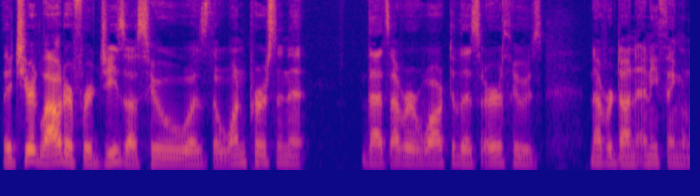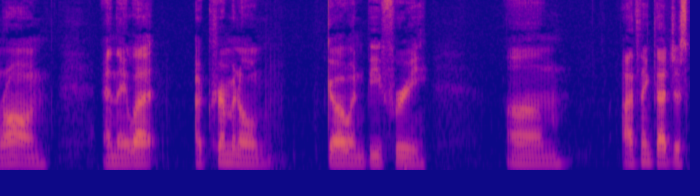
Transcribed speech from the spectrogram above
They cheered louder for Jesus, who was the one person that's ever walked this earth who's never done anything wrong, and they let a criminal go and be free. Um, I think that just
